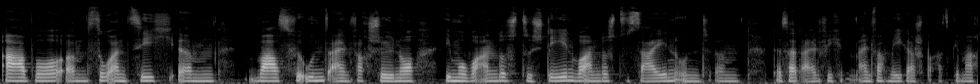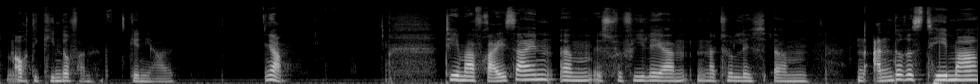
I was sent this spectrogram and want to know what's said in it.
aber ähm, so an sich ähm, war es für uns einfach schöner, immer woanders zu stehen, woanders zu sein und ähm, das hat einfach, einfach mega Spaß gemacht und auch die Kinder fanden es genial. Ja. Thema Freisein ähm, ist für viele ja natürlich ähm, ein anderes Thema.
